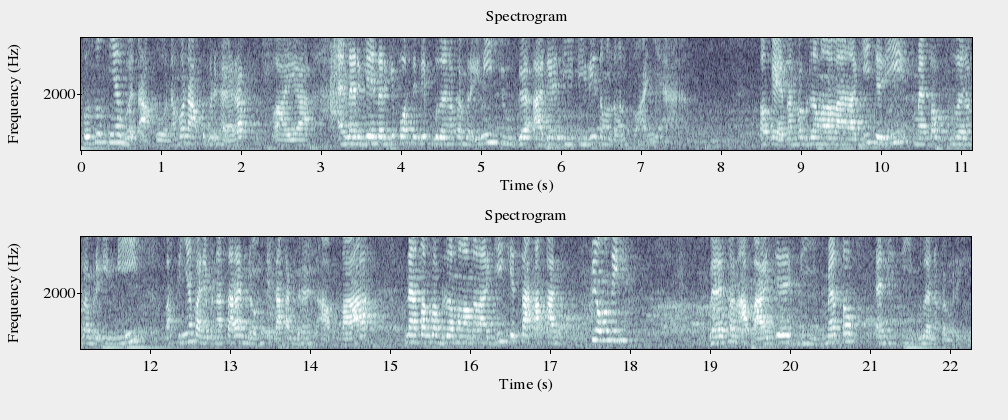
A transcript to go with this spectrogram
khususnya buat aku. Namun aku berharap supaya energi-energi positif bulan November ini juga ada di diri teman-teman semuanya. Oke, tanpa berlama-lama lagi, jadi Metox bulan November ini pastinya pada penasaran dong kita akan bahas apa. Nah, tanpa berlama-lama lagi, kita akan spill nih bahasan apa aja di Metox edisi bulan November ini.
